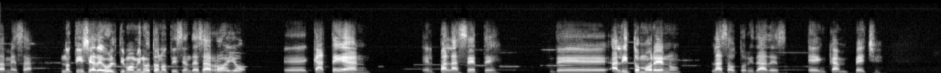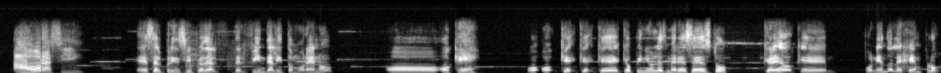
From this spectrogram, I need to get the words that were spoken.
la mesa. Noticia de último minuto, noticia en desarrollo. Eh, catean el palacete de Alito Moreno las autoridades en Campeche. Ahora sí es el principio del, fin de Alito Moreno o, qué, qué opinión les merece esto? Creo que poniendo el ejemplo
